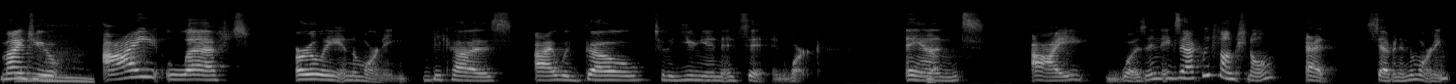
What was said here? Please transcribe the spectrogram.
Mind you, Mm. I left early in the morning because I would go to the union and sit and work. And I wasn't exactly functional at seven in the morning.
